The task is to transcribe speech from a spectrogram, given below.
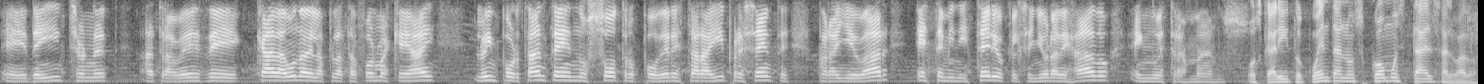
eh, de internet, a través de cada una de las plataformas que hay lo importante es nosotros poder estar ahí presentes para llevar este ministerio que el Señor ha dejado en nuestras manos. Oscarito, cuéntanos cómo está El Salvador.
